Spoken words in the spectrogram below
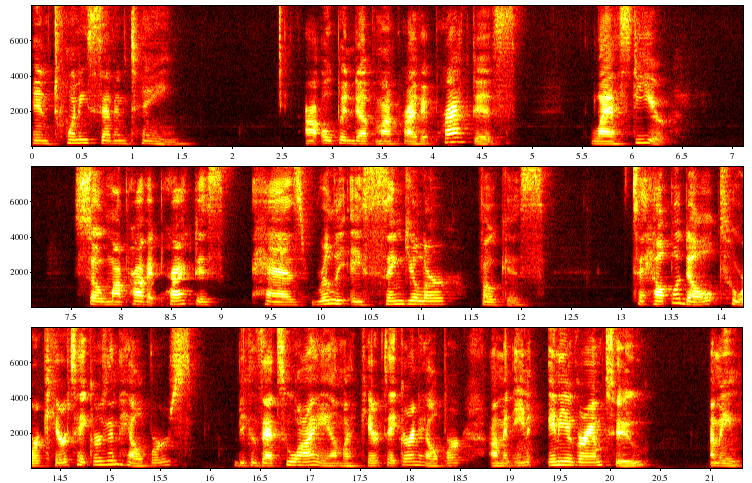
in 2017. I opened up my private practice last year. So my private practice has really a singular focus to help adults who are caretakers and helpers, because that's who I am a caretaker and helper. I'm an Enneagram 2. I mean,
